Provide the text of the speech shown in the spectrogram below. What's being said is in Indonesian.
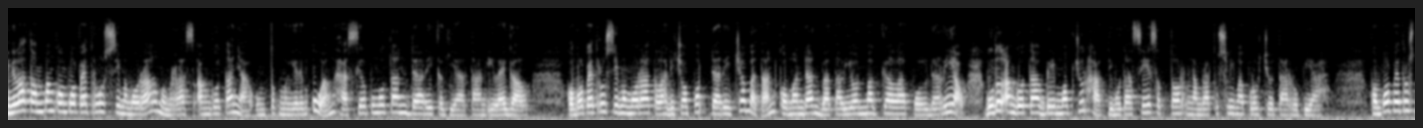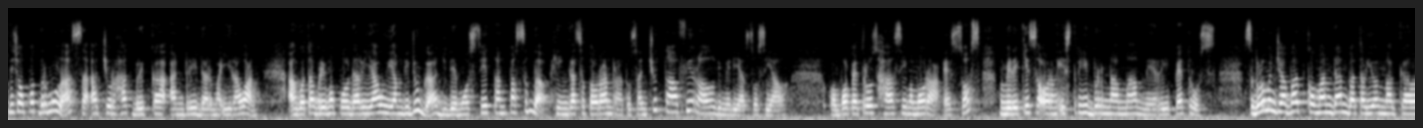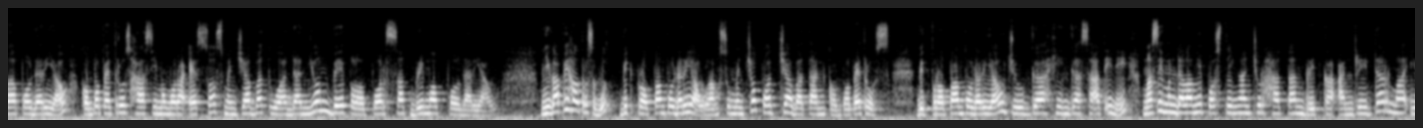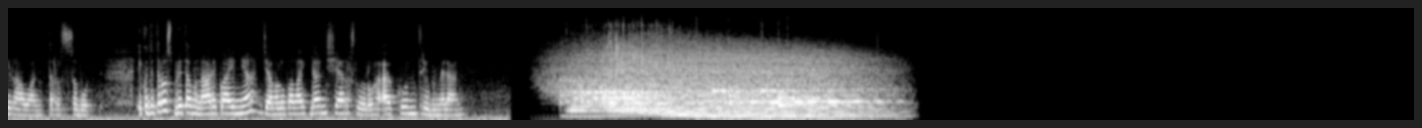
Inilah tampang Kompol Petrus Simamora memeras anggotanya untuk mengirim uang hasil pungutan dari kegiatan ilegal. Kompol Petrus Simamora telah dicopot dari jabatan Komandan Batalion Magala Polda Riau. Buntut anggota Brimob curhat dimutasi setor 650 juta rupiah. Kompol Petrus dicopot bermula saat curhat Bribka Andri Dharma Irawan anggota Polda Riau yang diduga didemosi tanpa sebab hingga setoran ratusan juta viral di media sosial. Kompol Petrus Hasi Memora Esos memiliki seorang istri bernama Mary Petrus. Sebelum menjabat Komandan Batalion Magala Polda Riau, Kompol Petrus Hasi Memora Esos menjabat Wadan Yon B Pelopor Sat Brimob Polda Riau. Menyikapi hal tersebut, Bit Propam Polda Riau langsung mencopot jabatan Kompol Petrus. Bit Propam Polda Riau juga hingga saat ini masih mendalami postingan curhatan Bribka Andri Dharma Irawan tersebut. Ikuti terus berita menarik lainnya, jangan lupa like dan share seluruh akun Tribun Medan.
